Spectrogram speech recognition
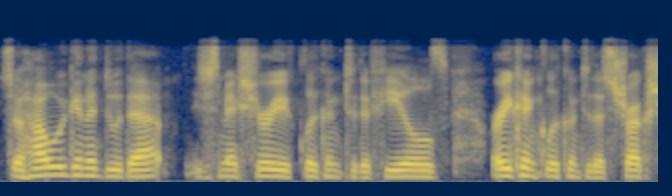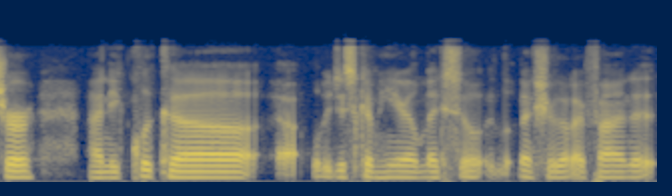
So how are we gonna do that? You just make sure you click into the fields, or you can click into the structure and you click. Uh, uh let me just come here. Make so make sure that I find it.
